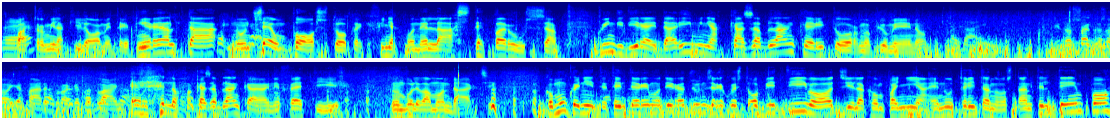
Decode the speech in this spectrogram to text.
Eh? 4.000 km. In realtà non c'è un posto perché finiamo nella steppa russa. Quindi direi da Rimini a Casablanca e ritorno più o meno. Ma dai. Non so cosa voglia fare però a Casablanca. Eh no, a Casablanca in effetti non volevamo andarci. Comunque niente, tenteremo di raggiungere questo obiettivo. Oggi la compagnia è nutrita nonostante il tempo.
